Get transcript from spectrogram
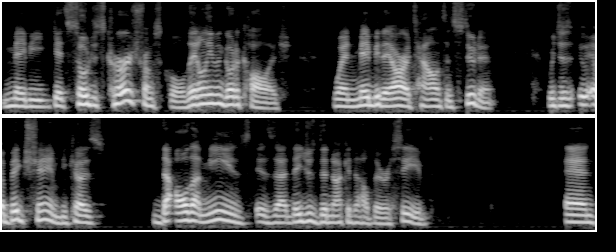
maybe get so discouraged from school they don't even go to college when maybe they are a talented student which is a big shame because that all that means is that they just did not get the help they received. And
